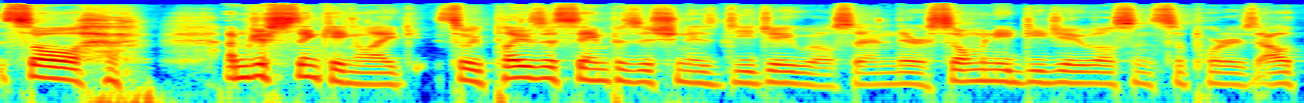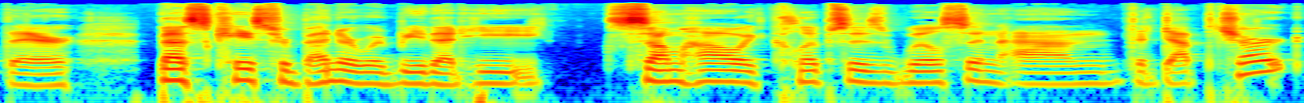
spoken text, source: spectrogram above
so I'm just thinking like so he plays the same position as DJ Wilson. There are so many DJ Wilson supporters out there. Best case for Bender would be that he somehow eclipses Wilson on the depth chart.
